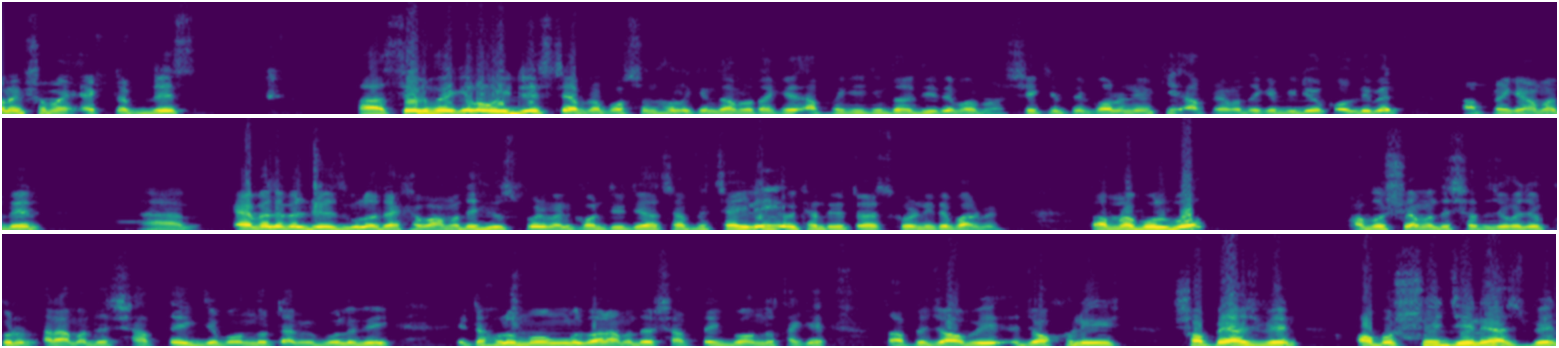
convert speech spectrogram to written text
অনেক সময় একটা ড্রেস সেল হয়ে গেল ওই ড্রেসটি আপনার পছন্দ হলো কিন্তু আমরা তাকে, আপনাকে কিন্তু দিতে পারব না। সেক্ষেত্রে করণীয় কি? আপনি আমাদেরকে ভিডিও কল দিবেন, আপনাকে আমাদের অ্যাভেলেবেল ড্রেসগুলো দেখাবো। আমাদের হিউজ পরিমাণ কোয়ান্টিটি আছে, আপনি চাইলেই ওইখান থেকে চয়েস করে নিতে পারবেন। তো আমরা বলব, অবশ্যই আমাদের সাথে যোগাযোগ করুন। আর আমাদের সাপ্তাহিক যে বন্ধটা আমি বলে দিই, এটা হলো মঙ্গলবার আমাদের সাপ্তাহিক বন্ধ থাকে। তো আপনি যবে, যখনই শপে আসবেন, অবশ্যই জেনে আসবেন।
